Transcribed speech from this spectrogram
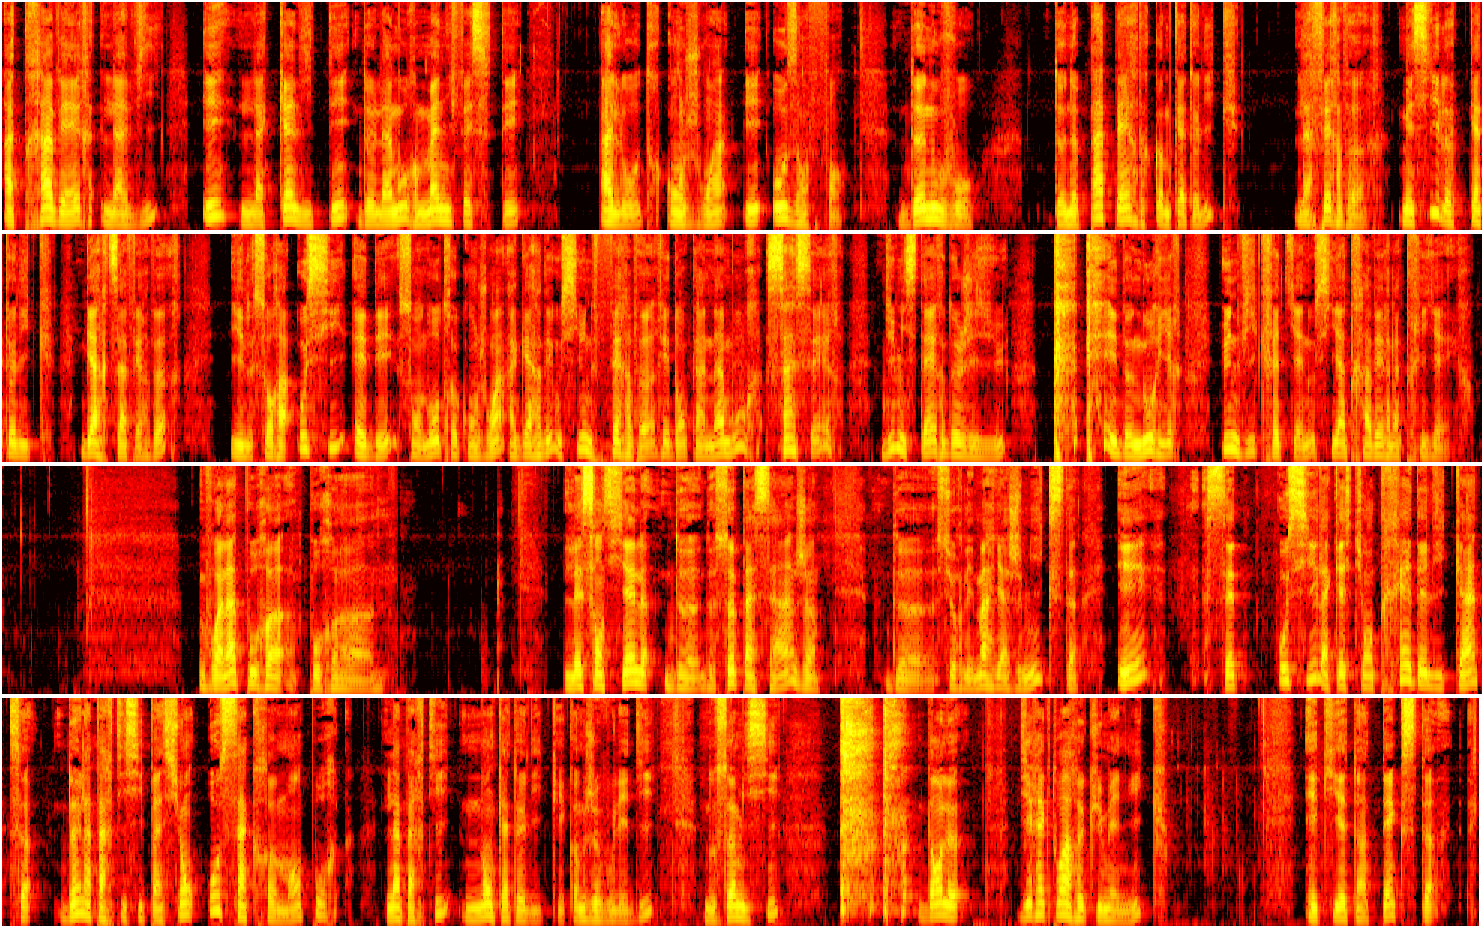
à travers la vie et la qualité de l'amour manifesté à l'autre conjoint et aux enfants. De nouveau, de ne pas perdre comme catholique la ferveur. Mais si le catholique garde sa ferveur, il saura aussi aider son autre conjoint à garder aussi une ferveur et donc un amour sincère du mystère de Jésus et de nourrir une vie chrétienne aussi à travers la prière. Voilà pour, euh, euh, l'essentiel de, ce passage sur les mariages mixtes et c'est aussi la question très délicate de la participation au sacrement pour la partie non catholique. Et comme je vous l'ai dit, nous sommes ici dans le directoire œcuménique et qui est un texte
